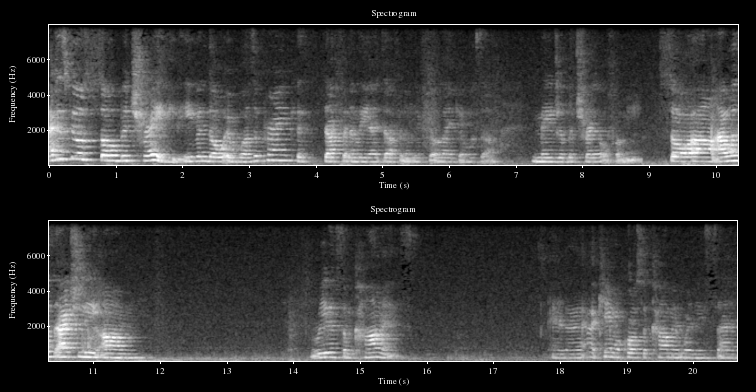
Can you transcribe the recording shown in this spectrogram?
I just feel so betrayed even though it was a prank. It's definitely, I definitely feel like it was a major betrayal for me. So uh, I was actually um, reading some comments and I, I came across a comment where they said,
